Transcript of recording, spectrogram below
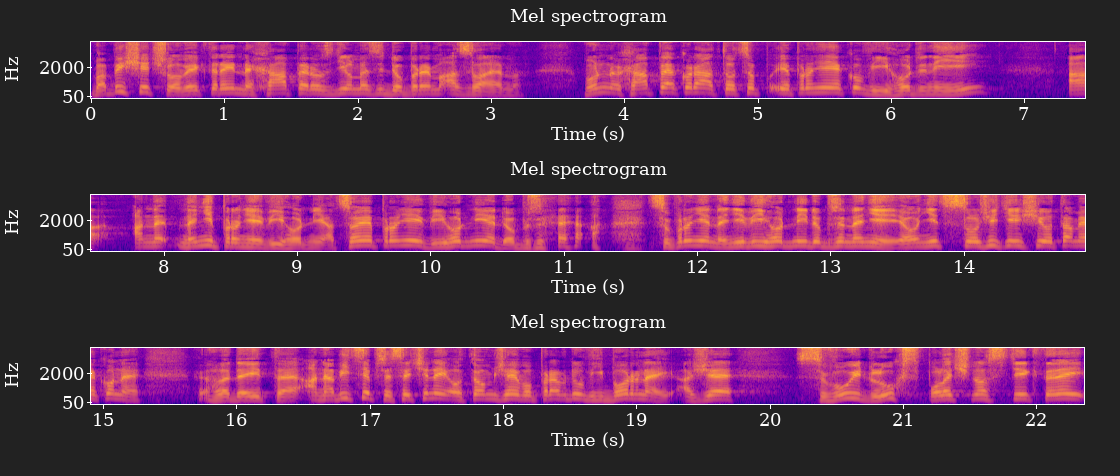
Babiš je člověk, který nechápe rozdíl mezi dobrem a zlem. On chápe akorát to, co je pro něj jako výhodný a, a ne, není pro něj výhodný. A co je pro něj výhodný, je dobře. A co pro něj není výhodný, dobře není. Jo? Nic složitějšího tam jako ne hledejte. A navíc je přesvědčený o tom, že je opravdu výborný a že svůj dluh společnosti, který,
